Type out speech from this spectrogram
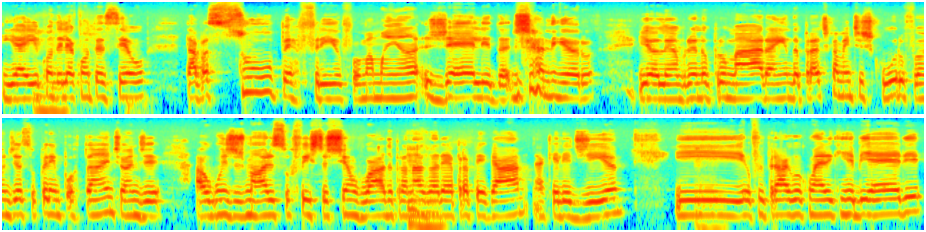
E aí, uhum. quando ele aconteceu, Tava super frio, foi uma manhã gélida de janeiro. E eu lembro indo para o mar ainda praticamente escuro. Foi um dia super importante, onde alguns dos maiores surfistas tinham voado para uhum. Nazaré para pegar aquele dia. E uhum. eu fui para água com Eric Ribieri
